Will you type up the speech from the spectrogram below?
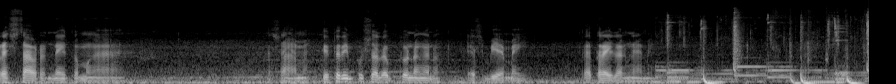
restaurant na ito mga kasama. Dito rin po sa loob to ng ano, SBMA. Tatry lang namin. Thank.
